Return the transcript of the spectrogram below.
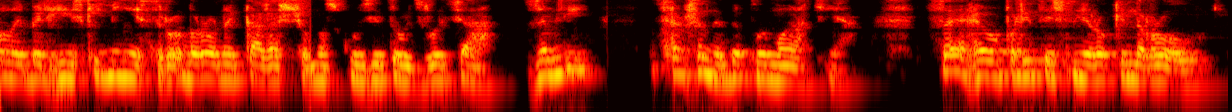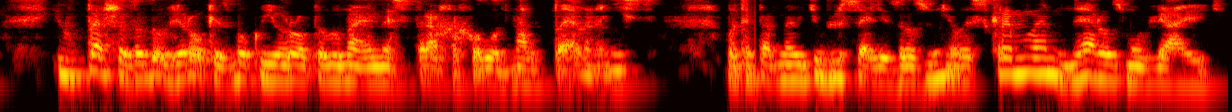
Коли бельгійський міністр оборони каже, що Москву зітруть з лиця землі, це вже не дипломатія, це геополітичний рок-н-рол. І вперше за довгі роки з боку Європи лунає не страх, а холодна впевненість. Бо тепер навіть у Брюсселі зрозуміли, з Кремлем не розмовляють,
